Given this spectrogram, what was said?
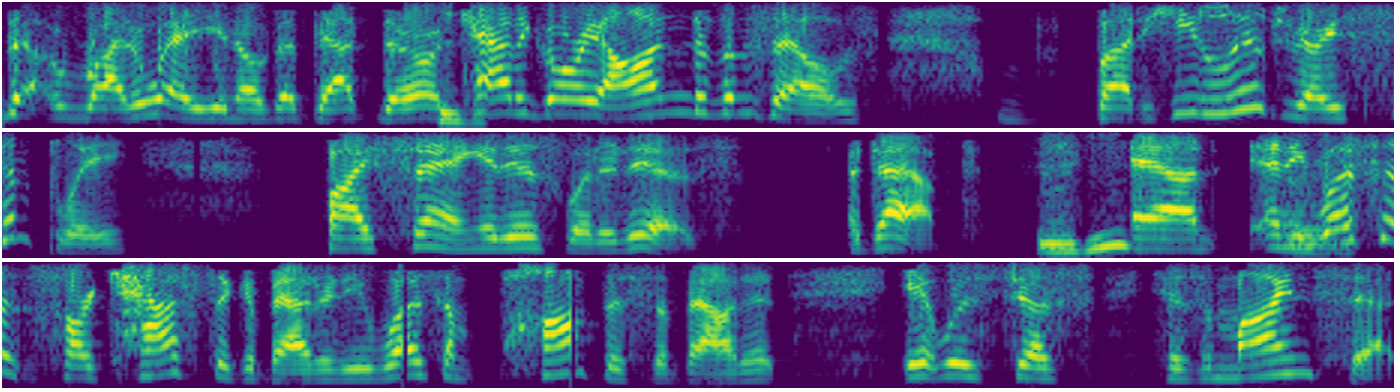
th- right away, you know that that they're a Hmm. category unto themselves. But he lived very simply by saying it is what it is. Adapt hmm and and he wasn't sarcastic about it he wasn't pompous about it it was just his mindset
